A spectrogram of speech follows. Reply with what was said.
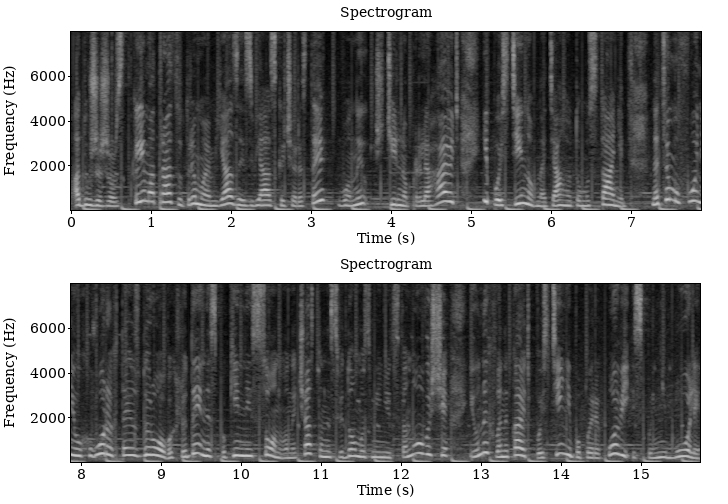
а дуже жорсткий матрац утримує м'язи і зв'язки. Через те вони щільно прилягають і постійно в натягнутому стані. На цьому фоні у хворих та й у здорових людей неспокійний сон. Вони часто несвідомо змінюють становище, і у них виникають постійні поперекові і спинні болі.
